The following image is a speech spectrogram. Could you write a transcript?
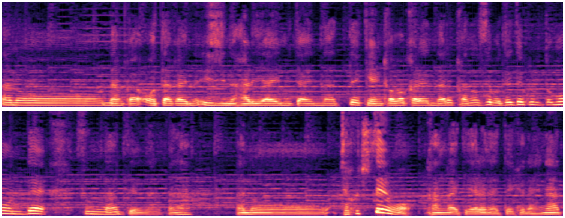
あのー、なんかお互いの意地の張り合いみたいになって喧嘩別れになる可能性も出てくると思うんで、そのなんていうんだろうかな。あのー、着地点を考えてやらないといけないなっ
